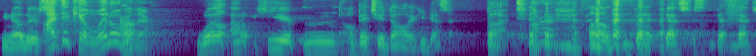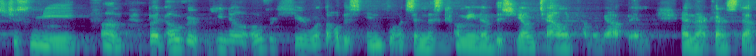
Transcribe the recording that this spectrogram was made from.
you know there's i think he'll win over out, there. Well out here mm, i'll bet you a dollar he doesn't but um, but that's just that, that's just me. Um, but over you know over here with all this influx and this coming of this young talent coming up and and that kind of stuff,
